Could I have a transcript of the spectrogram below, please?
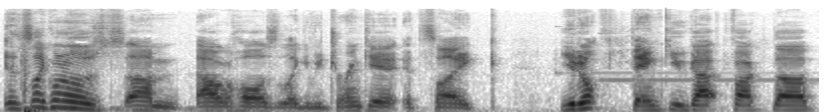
it's like one of those um alcohols. Like if you drink it, it's like you don't think you got fucked up,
